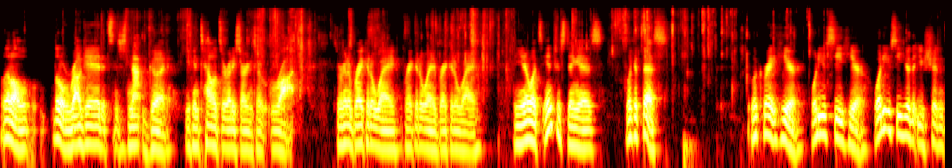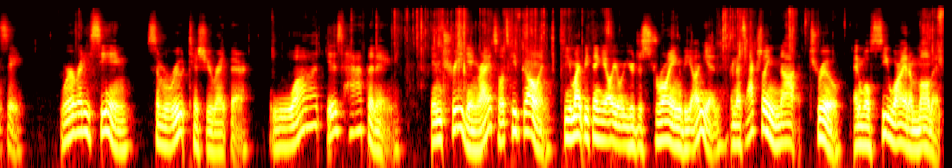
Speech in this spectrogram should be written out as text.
a little, little rugged. It's just not good. You can tell it's already starting to rot. So we're gonna break it away, break it away, break it away. And you know what's interesting is, look at this. Look right here. What do you see here? What do you see here that you shouldn't see? We're already seeing some root tissue right there. What is happening? Intriguing, right? So let's keep going. So you might be thinking, oh, you're destroying the onion. And that's actually not true. And we'll see why in a moment.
